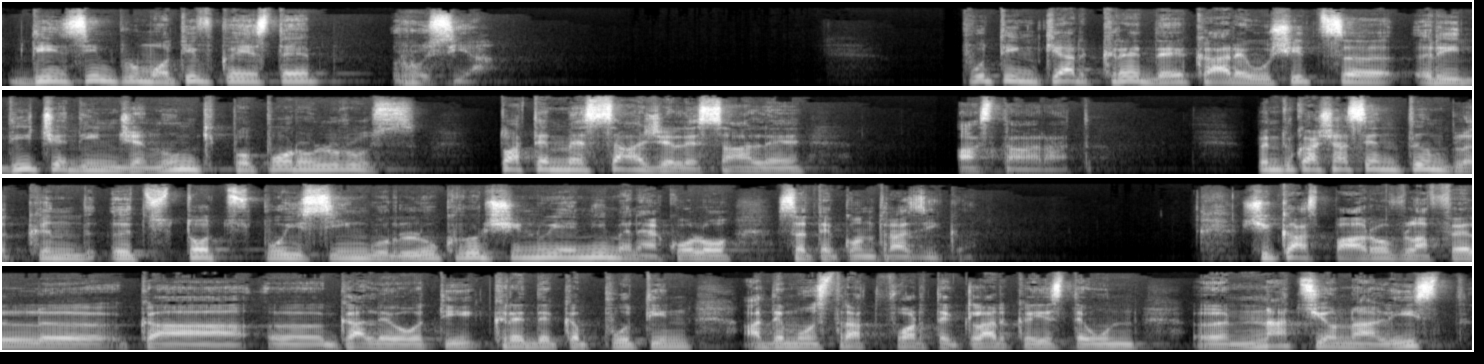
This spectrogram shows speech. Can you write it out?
din simplu motiv că este Rusia. Putin chiar crede că a reușit să ridice din genunchi poporul rus. Toate mesajele sale asta arată. Pentru că așa se întâmplă când îți tot spui singur lucruri și nu e nimeni acolo să te contrazică. Și Kasparov, la fel uh, ca uh, Galeotti, crede că Putin a demonstrat foarte clar că este un uh, naționalist,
